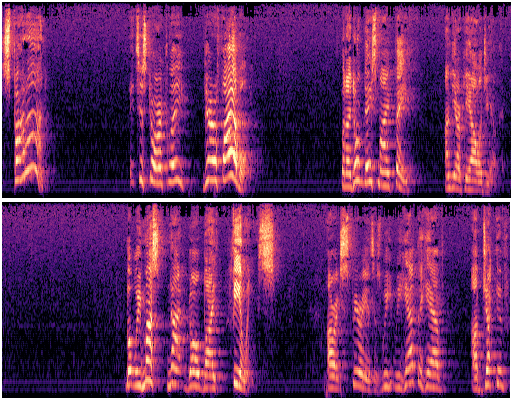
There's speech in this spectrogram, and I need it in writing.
spot on. It's historically verifiable. But I don't base my faith on the archaeology of it. But we must not go by feelings, our experiences. We, we have to have objective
